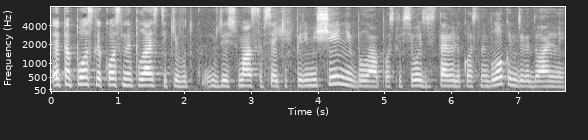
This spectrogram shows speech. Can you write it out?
Это после костной пластики, вот здесь масса всяких перемещений была, после всего здесь ставили костный блок индивидуальный,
